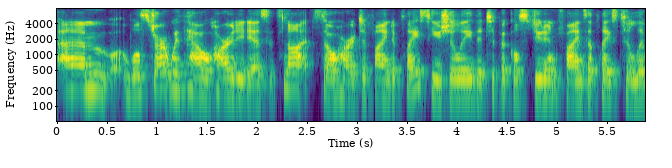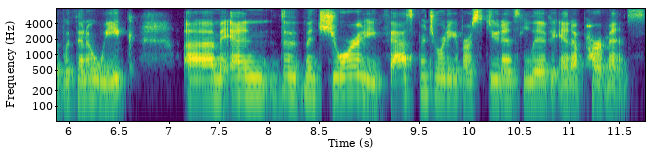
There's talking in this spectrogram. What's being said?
Um, we'll start with how hard it is. It's not so hard to find a place. Usually, the typical student finds a place to live within a week. Um, and the majority, vast majority of our students live in apartments.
